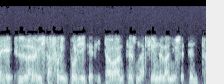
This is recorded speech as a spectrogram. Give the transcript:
eh, la revista Foreign Policy que citaba antes nació en el año 70,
